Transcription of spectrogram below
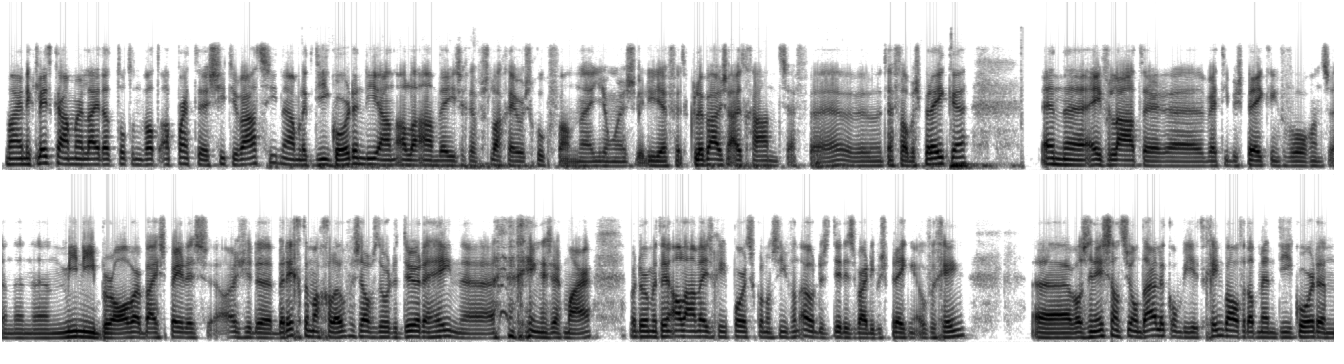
Maar in de kleedkamer leidt dat tot een wat aparte situatie. Namelijk die Gordon die aan alle aanwezige verslaggevers vroeg van... eh, jongens, willen jullie even het clubhuis uitgaan? Het even, eh, we willen het even wel bespreken. En eh, even later eh, werd die bespreking vervolgens een, een, mini-brawl. Waarbij spelers, als je de berichten mag geloven, zelfs door de deuren heen eh, gingen, zeg maar. Waardoor meteen alle aanwezige reporters konden zien van, oh, dus dit is waar die bespreking over ging. Was in eerste instantie onduidelijk om wie het ging, behalve dat men die Gordon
